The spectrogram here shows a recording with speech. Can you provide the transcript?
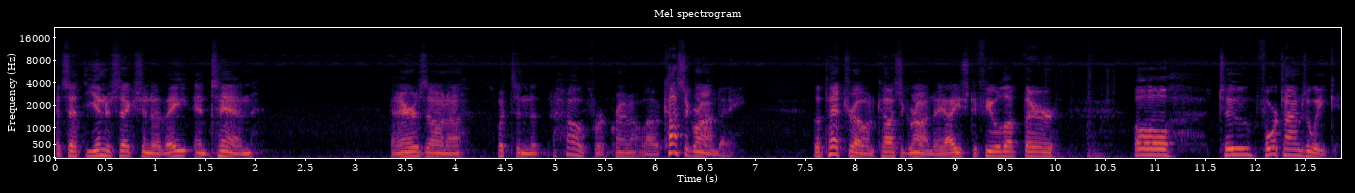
It's at the intersection of 8 and 10 in Arizona. What's in the, oh, for crying out loud, Casa Grande. The Petro in Casa Grande. I used to fuel up there, oh, two, four times a week.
